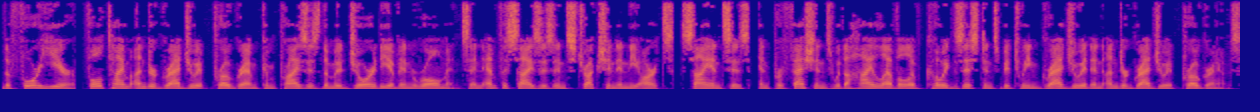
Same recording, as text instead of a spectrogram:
The four-year, full-time undergraduate program comprises the majority of enrollments and emphasizes instruction in the arts, sciences, and professions with a high level of coexistence between graduate and undergraduate programs.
